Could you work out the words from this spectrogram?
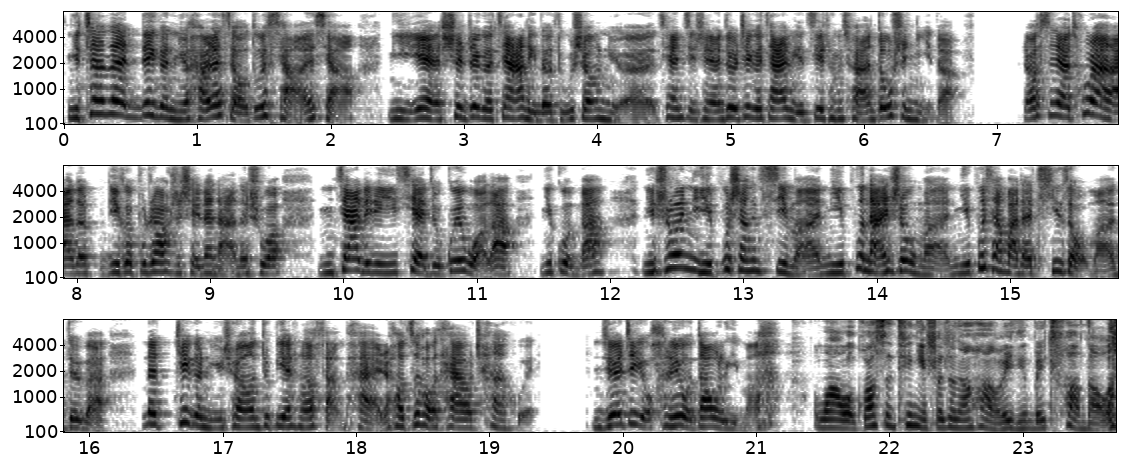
你站在那个女孩的角度想一想，你也是这个家里的独生女，前几十年就这个家里的继承权都是你的，然后现在突然来的一个不知道是谁的男的说，你家里的一切就归我了，你滚吧！你说你不生气吗？你不难受吗？你不想把他踢走吗？对吧？那这个女生就变成了反派，然后最后她要忏悔，你觉得这有很有道理吗？哇，我光是听你说这段话，我已经被创到了。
